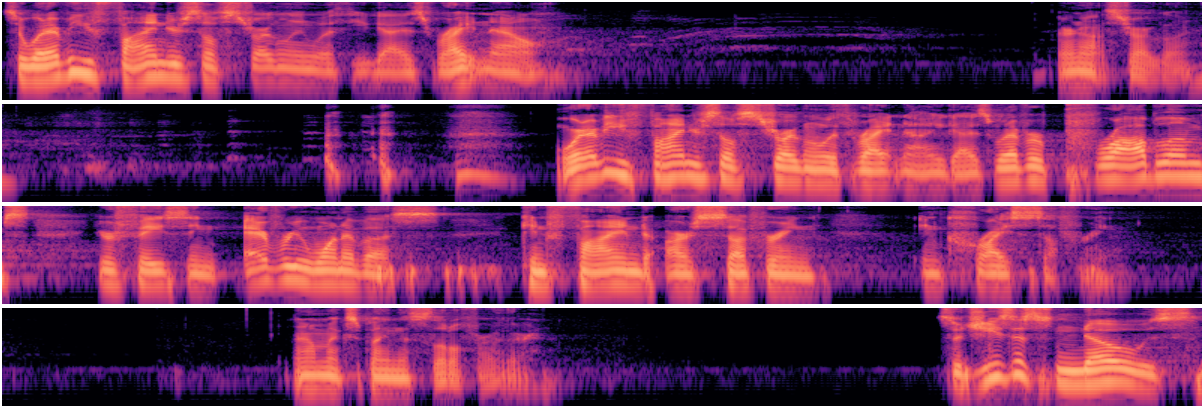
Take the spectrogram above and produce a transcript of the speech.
So, whatever you find yourself struggling with, you guys, right now, they're not struggling. whatever you find yourself struggling with right now, you guys, whatever problems you're facing, every one of us can find our suffering in Christ's suffering. And I'm going to explain this a little further. So, Jesus knows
